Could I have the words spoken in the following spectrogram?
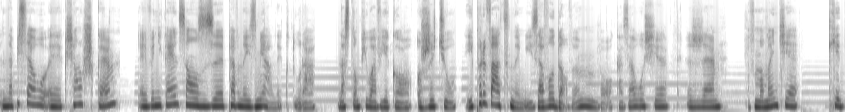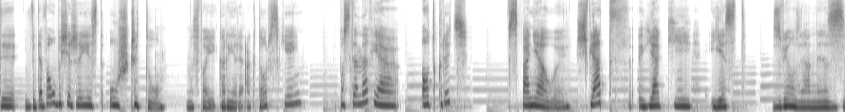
Napisał y, książkę y, wynikającą z pewnej zmiany, która nastąpiła w jego życiu i prywatnym, i zawodowym, bo okazało się, że w momencie, kiedy wydawałoby się, że jest u szczytu swojej kariery aktorskiej, postanawia odkryć wspaniały świat, jaki jest związany z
